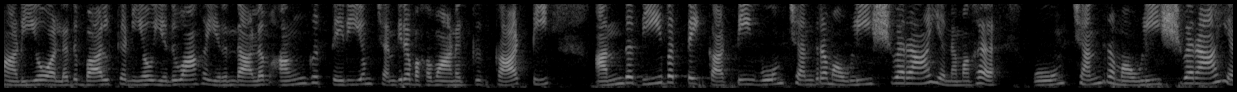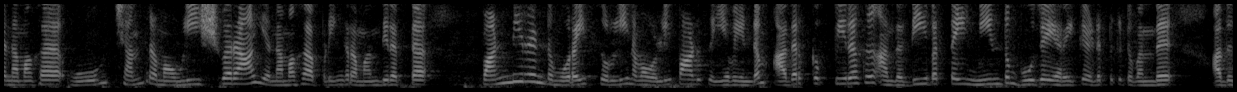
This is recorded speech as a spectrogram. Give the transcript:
மாடியோ அல்லது பால்கனியோ எதுவாக இருந்தாலும் அங்கு தெரியும் சந்திர பகவானுக்கு காட்டி அந்த தீபத்தை காட்டி ஓம் சந்திரமௌலீஸ்வராய நமக ஓம் சந்திரமௌலீஸ்வராய நமக ஓம் சந்திரமௌலீஸ்வராய நமக அப்படிங்கிற மந்திரத்தை பன்னிரண்டு முறை சொல்லி நம்ம வழிபாடு செய்ய வேண்டும். அதற்கு பிறகு அந்த தீபத்தை மீண்டும் பூஜை அறைக்கு எடுத்துக்கிட்டு வந்து அது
